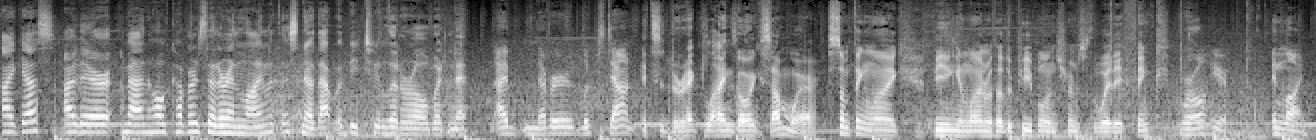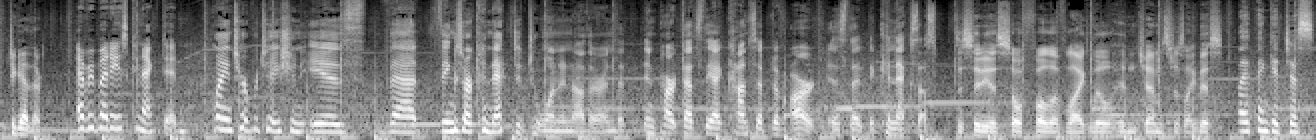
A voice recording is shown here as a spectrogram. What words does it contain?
I guess. Are there manhole covers that are in line with this? No, that would be too literal, wouldn't it? I've never looked down. It's a direct line going somewhere. Something like being in line with other people in terms of the way they think. We're all here, in line, together. Everybody's connected. My interpretation is that things are connected to one another and that in part that's the concept of art is that it connects us. The city is so full of like little hidden gems just like this. I think it just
